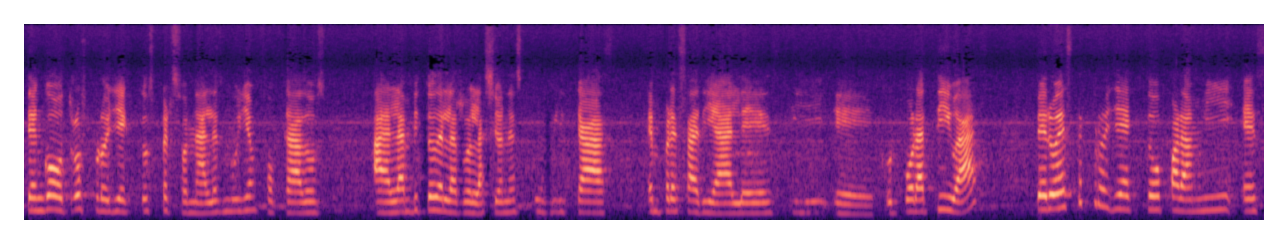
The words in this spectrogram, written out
tengo otros proyectos personales muy enfocados al ámbito de las relaciones públicas, empresariales y eh, corporativas, pero este proyecto para mí es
